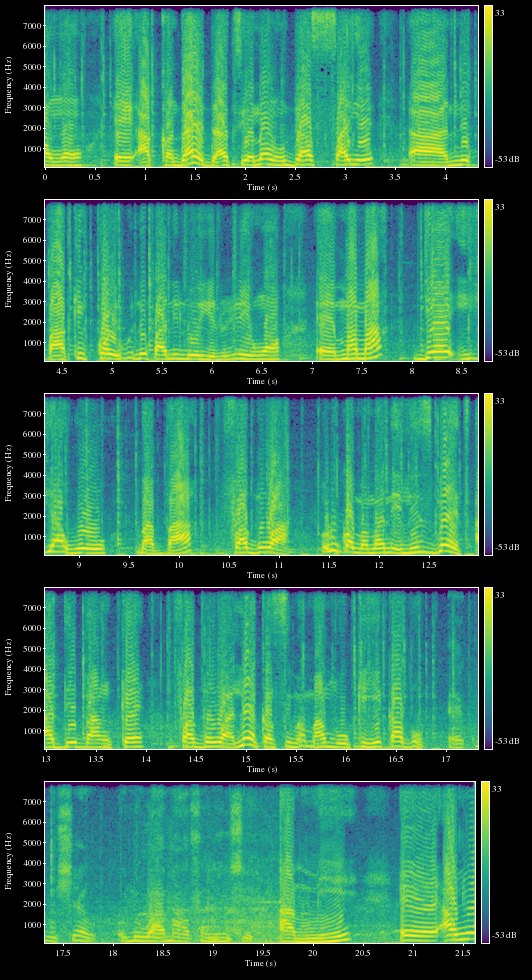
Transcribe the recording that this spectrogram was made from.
àwọn àkàndá ẹ̀dá tí Ọlọ́run dá sáyé nípa kíkọ ìwé nípa lílo ìrírí wọn. Màmá jẹ́ ìyàwó bàbá Fágúnwà orúkọ màmá ni Elizabeth Adébánkẹ́ Fágúnwà lẹ́ẹ̀kan sí màmá mo kí yín káàbọ̀. Ẹ kú iṣẹ́ o olúwa máa fún yín ṣe. àmì ẹ àwọn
